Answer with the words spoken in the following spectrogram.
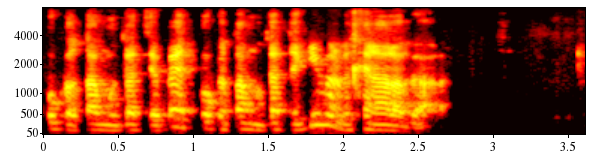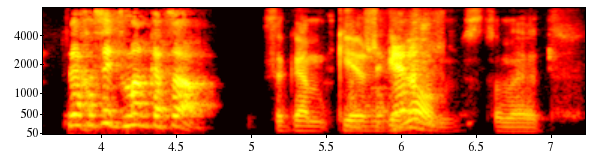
פה קרתה מוטציה ב', פה קרתה מוטציה ג', וכן הלאה והלאה. זה יחסית זמן קצר. זה גם כי יש על גנום. זאת אומרת...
